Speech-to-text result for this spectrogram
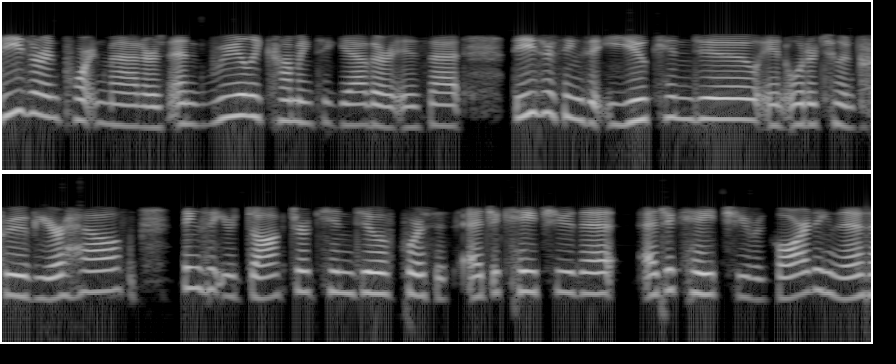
These are important matters and really coming together is that these are things that you can do in order to improve your health. Things that your doctor can do, of course, is educate you that educate you regarding this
